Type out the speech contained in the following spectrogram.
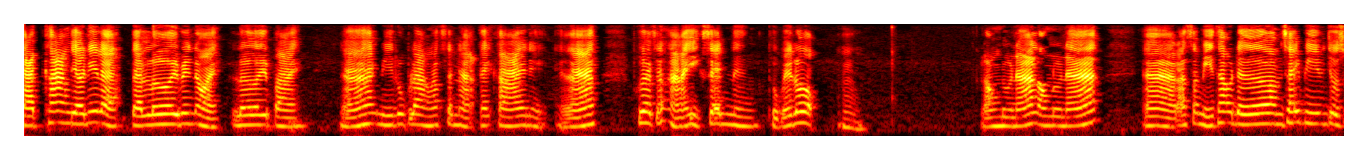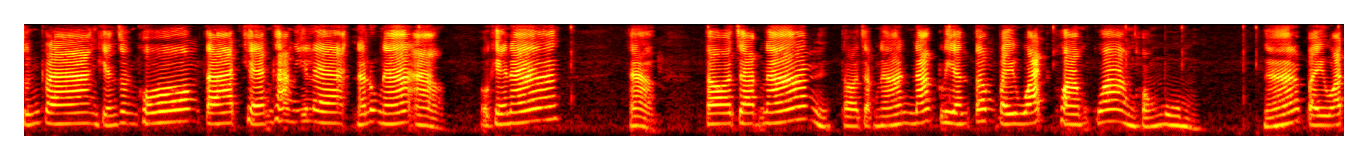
ตัดข้างเดียวนี่แหละ แต่เลยไปหน่อยเลยไปนะให้มีรูปร่างลักษณะคล้ายๆนี่นะเพื่อจะหาอีกเส้นหนึ่งถูกไหมลูกอืม ลองดูนะ ลองดูนะ อ่า รัศมีเท่าเดิม ใช้บีมจุดศูนย์กลาง เขียนส่วนโค้ง ตัดแขนข้างนี้แหละ นะลูกนะ อ้าว โอเคนะ อ้าว ต่อจากนั้น ต่อจากนั้นนักเรียนต้องไปวัดความกว้างของมุม นะ ไปวัด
